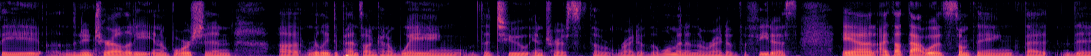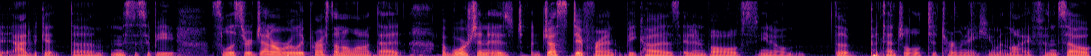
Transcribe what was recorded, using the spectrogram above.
the, the neutrality in abortion uh, really depends on kind of weighing the two interests, the right of the woman and the right of the fetus. And I thought that was something that the advocate, the Mississippi Solicitor General, really pressed on a lot. That abortion is just different because it involves you know the potential to terminate human life. And so,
